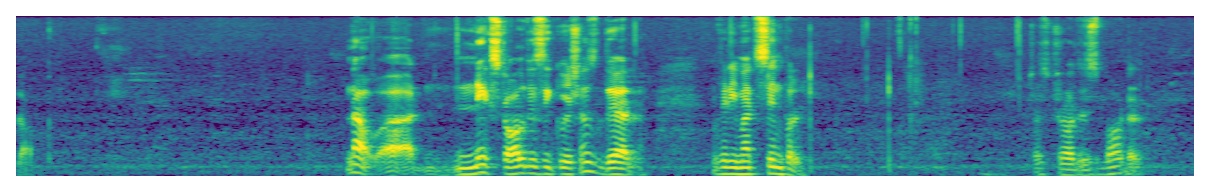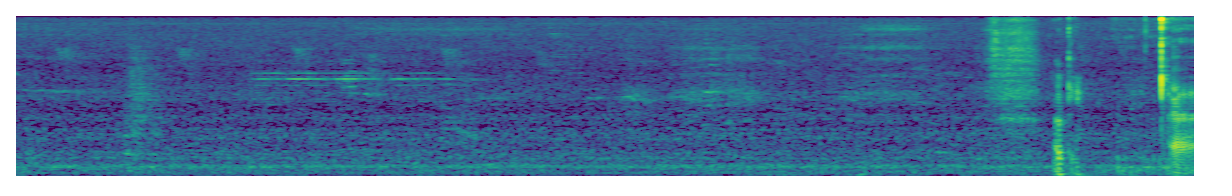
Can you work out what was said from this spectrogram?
block. Now uh, next all these equations they are very much simple. Just draw this border okay. Uh,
